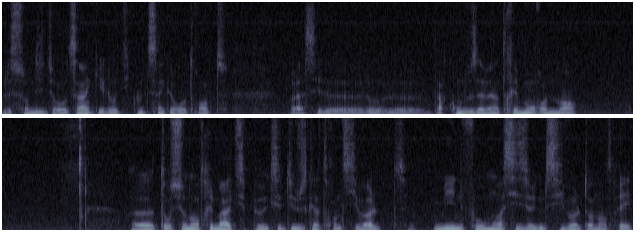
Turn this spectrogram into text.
le 78,5 et l'autre il coûte 5,30 Voilà, c'est le, Par contre, vous avez un très bon rendement. Euh, tension d'entrée max, il peut excéder jusqu'à 36 volts. Min, il faut au moins 6,6 volts en entrée.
